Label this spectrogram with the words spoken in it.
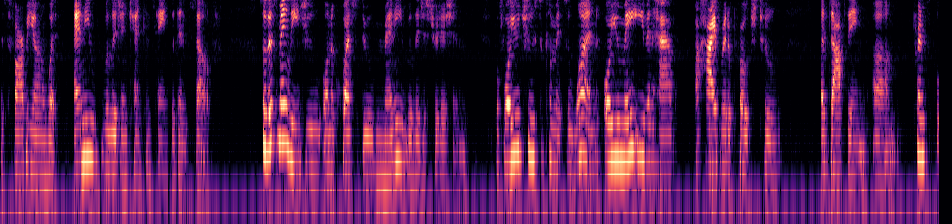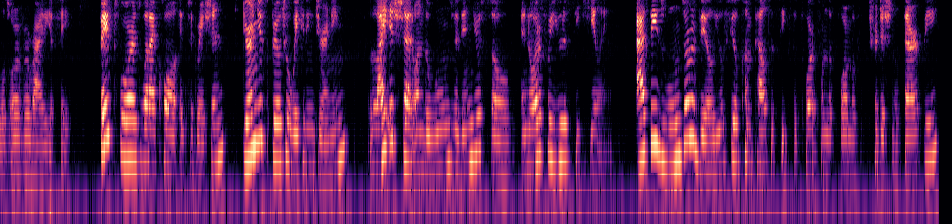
is far beyond what any religion can contain within itself. So, this may lead you on a quest through many religious traditions before you choose to commit to one, or you may even have a hybrid approach to adopting um, principles or a variety of faiths. Phase four is what I call integration. During your spiritual awakening journey, light is shed on the wounds within your soul in order for you to seek healing. As these wounds are revealed, you'll feel compelled to seek support from the form of traditional therapy,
